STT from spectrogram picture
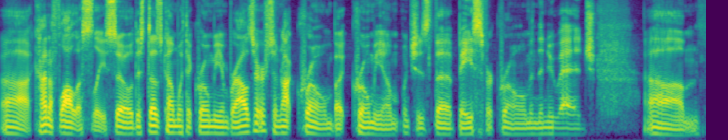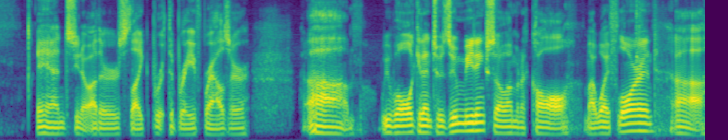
uh, kind of flawlessly. So this does come with a Chromium browser, so not Chrome, but Chromium, which is the base for Chrome and the new Edge um, and you know others like the Brave browser. Um, we will get into a Zoom meeting, so I'm going to call my wife Lauren uh,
